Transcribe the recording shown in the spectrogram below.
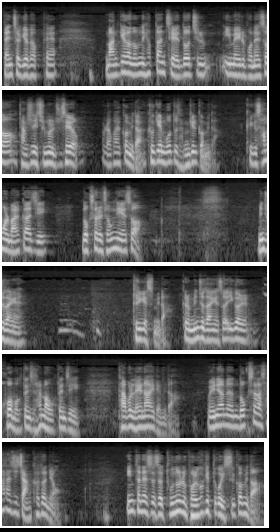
벤처기업협회 만 개가 넘는 협단체에도 질- 이메일을 보내서 당신의 질문을 주세요. 라고 할 겁니다. 그게 모두 담길 겁니다. 그게 3월 말까지 녹서를 정리해서 민주당에 드리겠습니다. 그럼 민주당에서 이걸 구워 먹든지 삶아 먹든지 답을 내놔야 됩니다. 왜냐하면 녹사가 사라지지 않거든요. 인터넷에서 두 눈을 벌겋게 뜨고 있을 겁니다.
